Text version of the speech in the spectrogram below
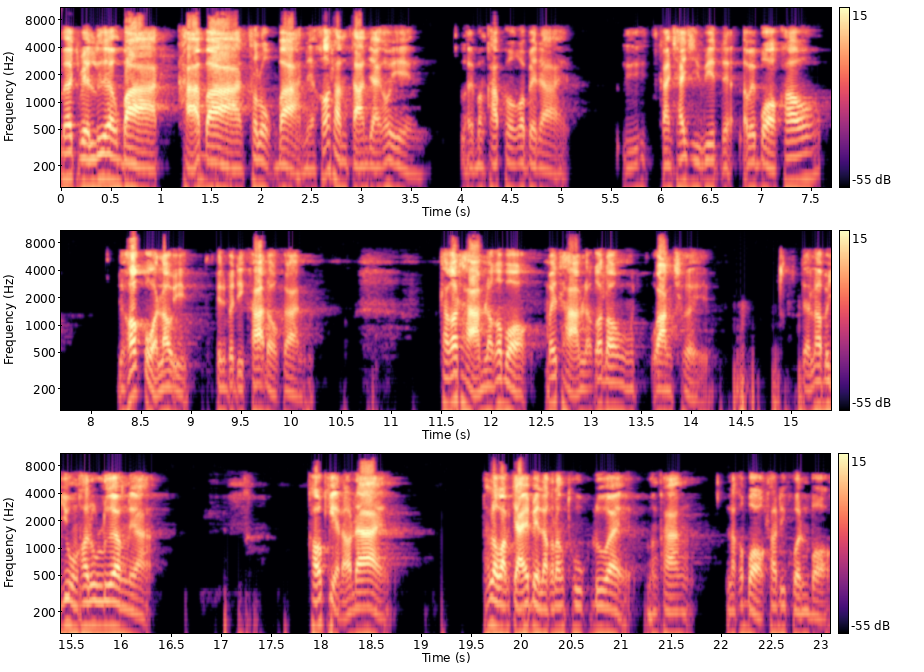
ไม่ว่าจะเป็นเรื่องบาดขาบาดสลกบาดเนี่ยเขาทาตามใจเขาเองเลยบังคับเขาก็ไปได้ หรือการใช้ชีวิตเนี่ย เราไปบอกเขาเดี๋ยวเขาโกรธเราอีก เป็นปฏิฆาต่อกัน ถ้าเขาถามเราก็บอก ไม่ถามเราก็ต้องวางเฉย แต่เราไปยุ่งเขาลูกเรื่องเนี่ยเขาเกลียดเราได้ ถ้าเราวางใจเป็นเราก็ต้องทุกข์ด้วย บางครั้งเราก็บอกเท่าที่ควรบอก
